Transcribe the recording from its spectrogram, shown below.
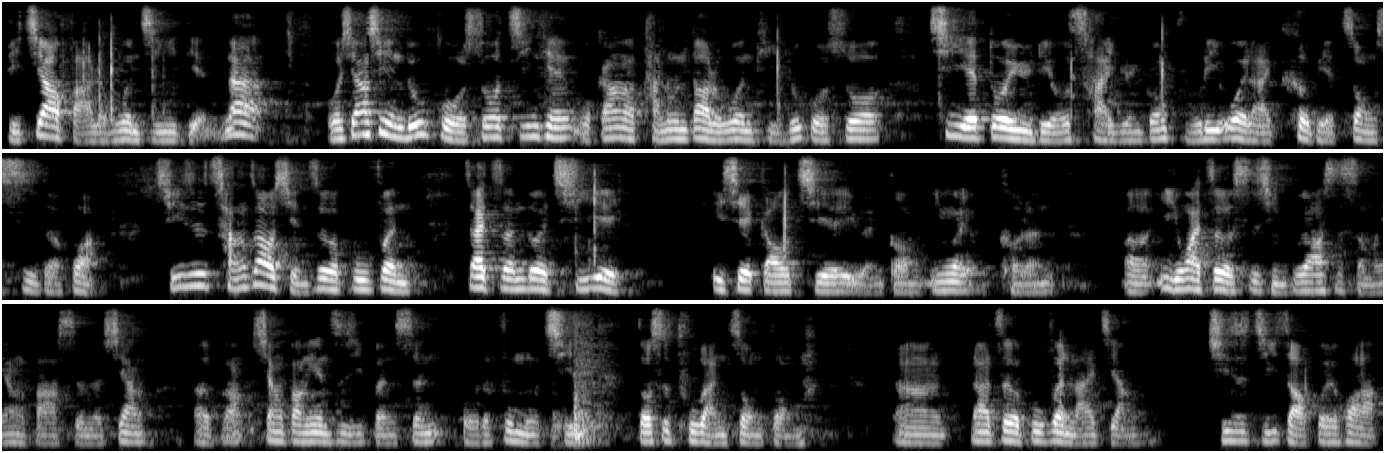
比较法人问津一点。那我相信，如果说今天我刚刚谈论到的问题，如果说企业对于留才员工福利未来特别重视的话，其实长照险这个部分在针对企业。一些高阶员工，因为可能呃意外这个事情不知道是什么样发生的，像呃方像方燕自己本身，我的父母亲都是突然中风，呃那这个部分来讲，其实及早规划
